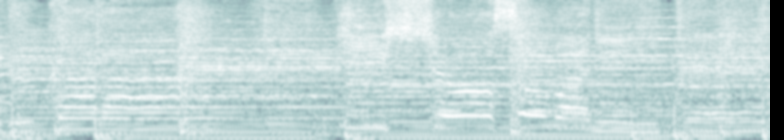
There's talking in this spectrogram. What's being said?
いるから一生そばにいて。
